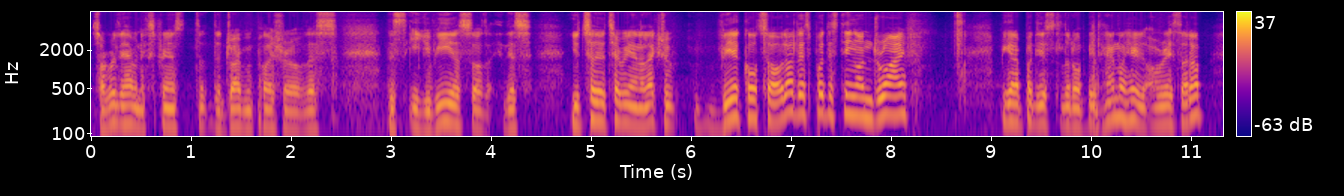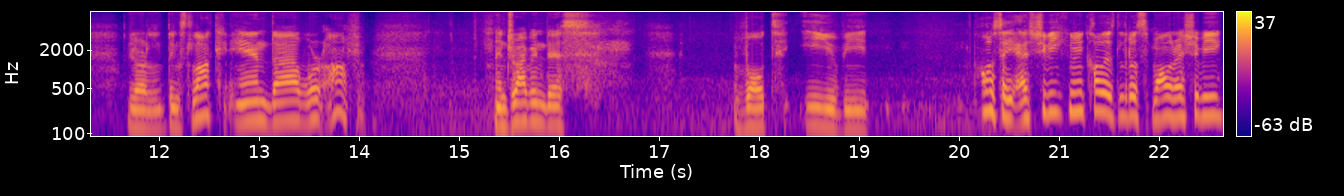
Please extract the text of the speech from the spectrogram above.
So I really haven't experienced the driving pleasure of this this EUV, so this utilitarian electric vehicle. So let's put this thing on drive we gotta put this little bit handle here already set up your things lock and uh, we're off. And driving this Volt EUV I would say SUV can we call this little smaller SUV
